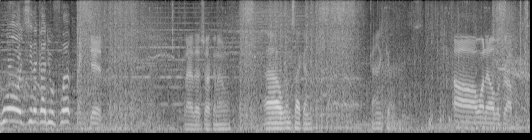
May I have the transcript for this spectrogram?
Whoa, did you see that guy do a flip? I did. Can I have that shotgun ammo? Uh, one second. Kinda killing me. Oh, I want to elbow drop him.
